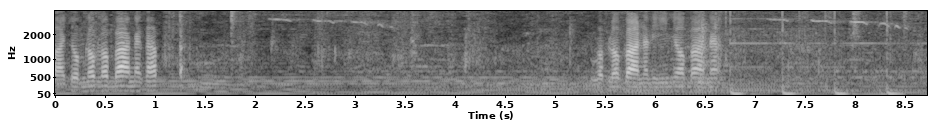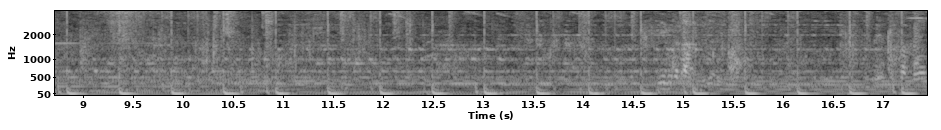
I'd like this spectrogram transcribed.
พาชมรอบๆบ้านนะครับอืมดูรอบๆบ้านนะทีนี้รอบบ้านนะนี่กระดาษเดี๋ยวต้องเล่น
